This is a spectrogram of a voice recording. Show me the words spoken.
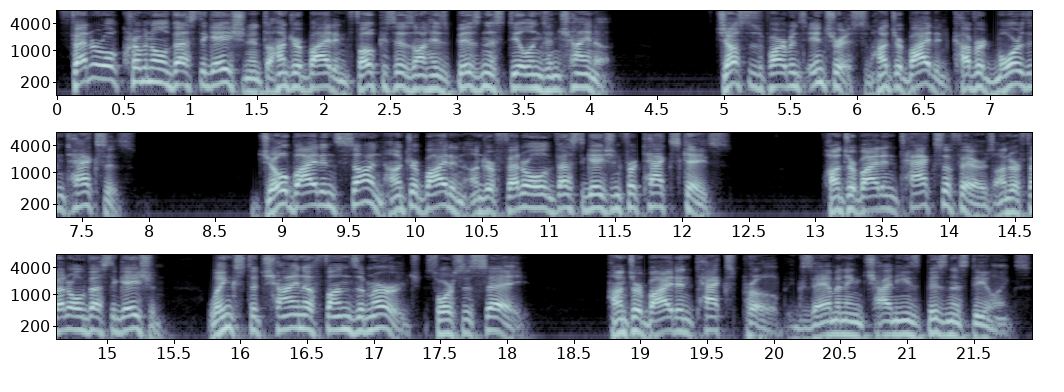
Federal criminal investigation into Hunter Biden focuses on his business dealings in China. Justice Department's interest in Hunter Biden covered more than taxes. Joe Biden's son, Hunter Biden, under federal investigation for tax case. Hunter Biden tax affairs under federal investigation. Links to China funds emerge, sources say. Hunter Biden tax probe examining Chinese business dealings.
